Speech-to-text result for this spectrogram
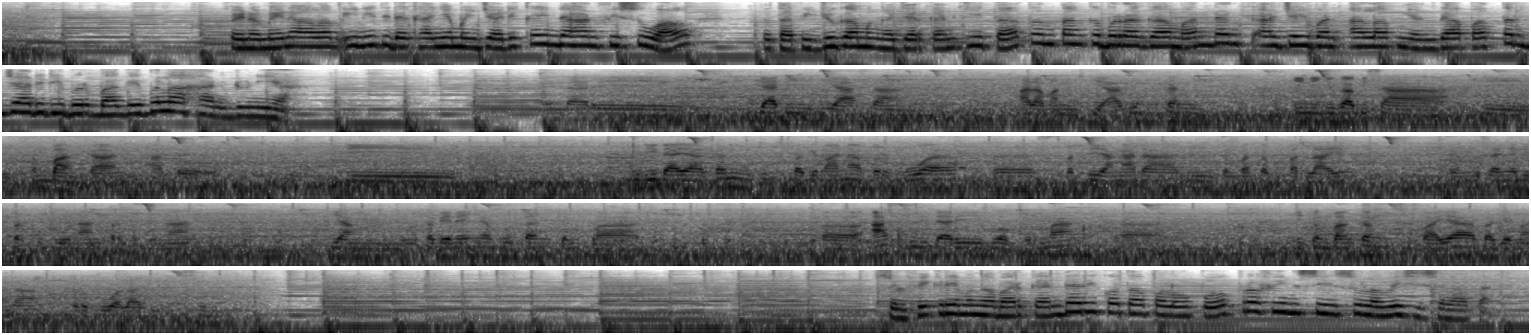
Fenomena alam ini tidak hanya menjadi keindahan visual, tetapi juga mengajarkan kita tentang keberagaman dan keajaiban alam yang dapat terjadi di berbagai belahan dunia. Dari jadi hiasan halaman Masjid Agung kan ini juga bisa dikembangkan atau dibudidayakan untuk bagaimana berbuah eh, seperti yang ada di tempat-tempat lain dan misalnya di perkebunan perkebunan yang notabene nya bukan tempat eh, asli dari buah kurma eh, dikembangkan supaya bagaimana berbuah lagi di sini. Sulfikri mengabarkan dari Kota Palopo, Provinsi Sulawesi Selatan.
